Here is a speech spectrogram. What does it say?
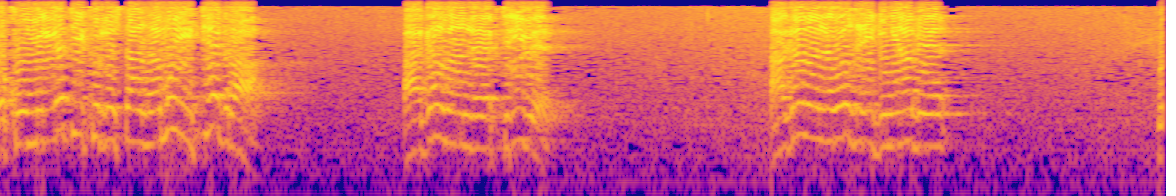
وەکو ملەتی کوردستان هەمووی تێگڕا ئاگامان لە یەکتری بێ. ئاگامان لە وەزعی دنیا بێ. و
